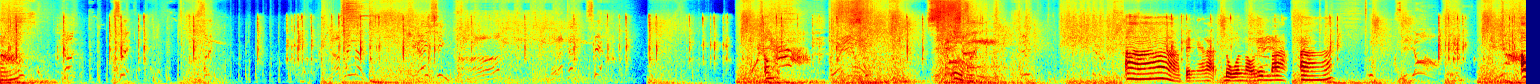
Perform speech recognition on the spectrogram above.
อ๋อ อ้อ่า เป็นไงล่ะ โดนเราเล่นบ้าง อ่า เอ้า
